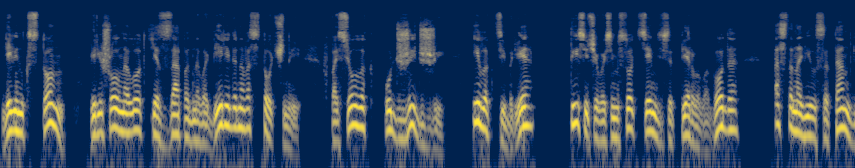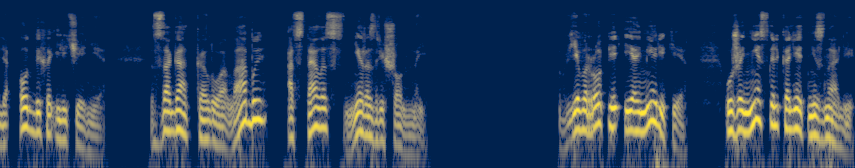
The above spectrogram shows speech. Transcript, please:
Ливингстон перешел на лодке с западного берега на восточный, в поселок Уджиджи, и в октябре 1871 года остановился там для отдыха и лечения. Загадка Луалабы осталась неразрешенной. В Европе и Америке уже несколько лет не знали,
